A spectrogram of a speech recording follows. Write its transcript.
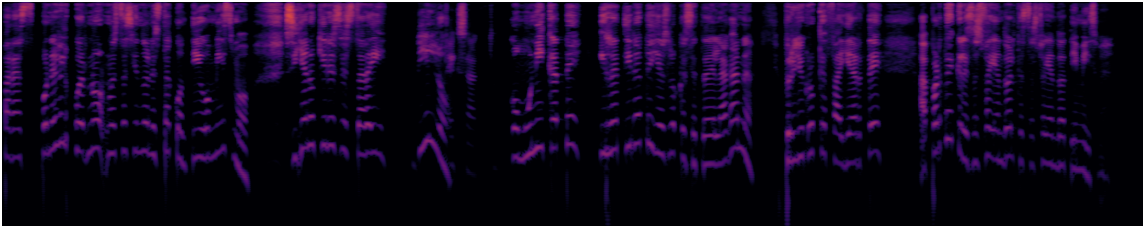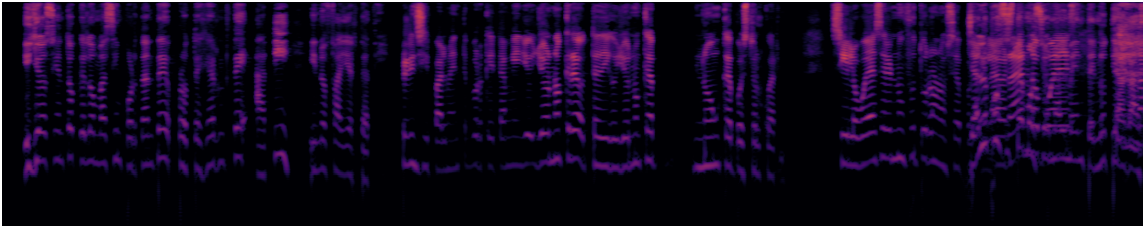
para poner el cuerno, no estás siendo honesta contigo mismo. Si ya no quieres estar ahí, dilo Exacto. comunícate y retírate y es lo que se te dé la gana. Pero yo creo que fallarte, aparte de que le estás fallando a él, te estás fallando a ti misma. Y yo siento que es lo más importante, protegerte a ti y no fallarte a ti. Principalmente porque también yo, yo no creo, te digo, yo nunca, nunca he puesto el cuerno. Si lo voy a hacer en un futuro, no sé. porque Ya lo pusiste verdad no puedes- emocionalmente, no te hagas.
